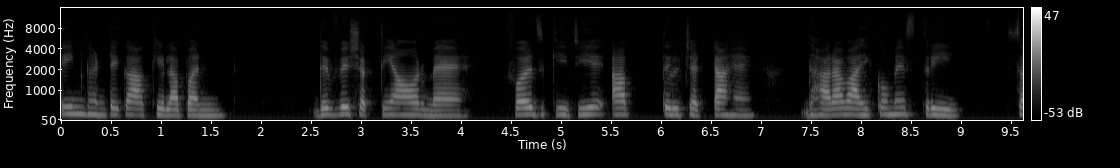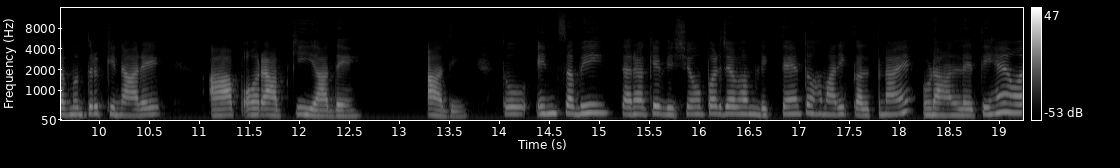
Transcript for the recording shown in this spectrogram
तीन घंटे का अकेलापन, दिव्य शक्तियाँ और मैं, फ़र्ज़ कीजिए आप तिलचट्टा हैं। धारावाहिकों में स्त्री, समुद्र किनारे, आप और आपकी यादें, आदि। तो इन सभी तरह के विषयों पर जब हम लिखते हैं तो हमारी कल्पनाएँ उड़ान लेती हैं और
